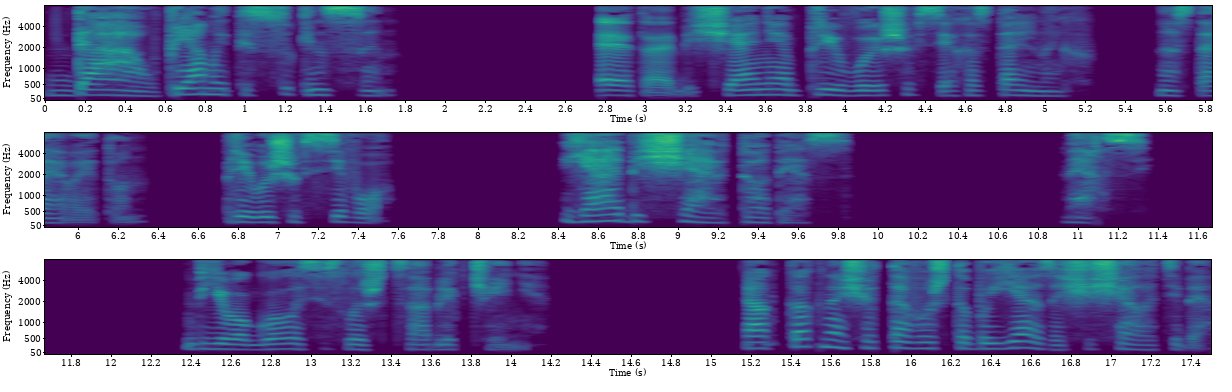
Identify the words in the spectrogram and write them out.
Да, упрямый ты сукин сын. Это обещание превыше всех остальных, настаивает он. Превыше всего. Я обещаю, Тобиас. Мерси. В его голосе слышится облегчение. А как насчет того, чтобы я защищала тебя?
